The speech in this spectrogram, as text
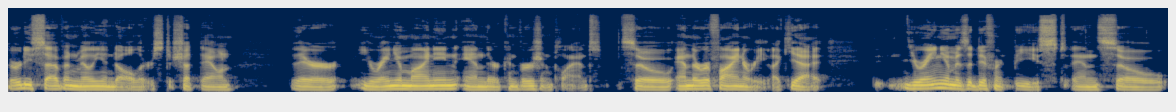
$37 million to shut down their uranium mining and their conversion plant. So, and their refinery. Like, yeah, uranium is a different beast. And so,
